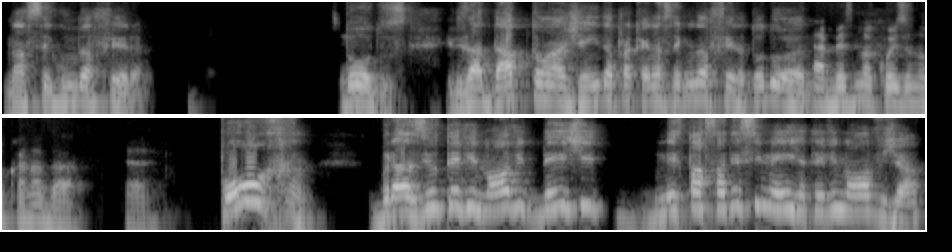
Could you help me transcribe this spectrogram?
na segunda-feira. Todos. Eles adaptam a agenda para cair na segunda-feira, todo ano. É a mesma coisa no Canadá. É. Porra! O Brasil teve nove desde mês passado esse mês, já teve nove já.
